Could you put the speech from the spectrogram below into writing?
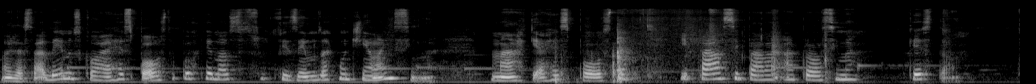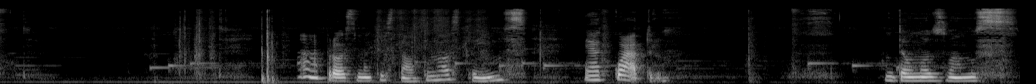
Nós já sabemos qual é a resposta porque nós fizemos a continha lá em cima. Marque a resposta e passe para a próxima questão. A próxima questão que nós temos é a 4. Então, nós vamos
